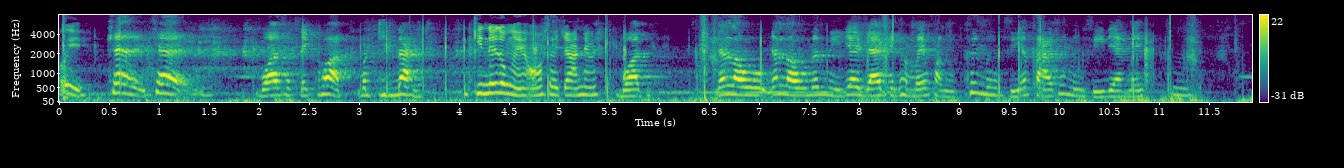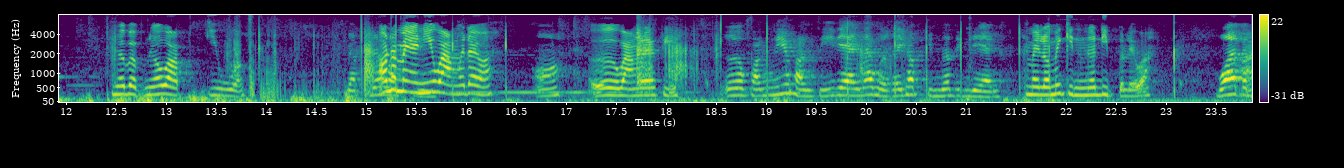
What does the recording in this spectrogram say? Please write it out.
เอ้ย แค่แค่ บอสสเต็กทอดมันกินได้กินได้ตรงไหน อ๋อ ใส่จานใช่ไหมบอสงั้นเรางั้นเรานั่นหนีแยกย้ายกันทำไมฝั่งครึ่งหนึ่งสีน้ำตาลครึ่งหนึ่งสีแดงไหมอืมเนื้อแบบเนื้อวากิวอะแบบนี้ยเอ้าทำไมอันนี้วางไม่ได้วะ อ๋อ เออ วางได้สิเออฝั่งนี้ฝั่งสีแดงนะเผื่อใครชอบกินเนื้อแดงทำไมเราไม่กินเนื้อดิบกันเลยวะๆบอสมัน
